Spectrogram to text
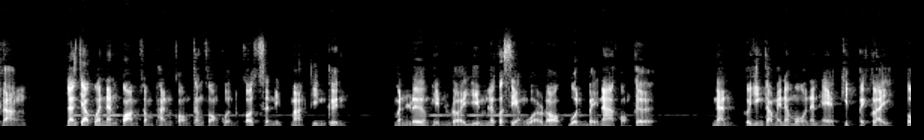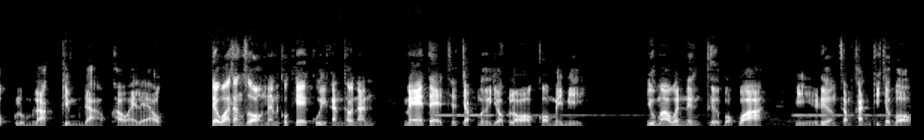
ครั้ง หลังจากวันนั้นความสัมพันธ์ของทั้งสองคนก็สนิทมากยิ่งขึ้น มันเริ่มเห็นรอยยิ้มแล้วก็เสียงหัวเราะบนใบหน้าของเธอ นั่นก็ยิ่งทำให้นโมนั้นแอบคิดไปไกล ตกกลุ่มรักพิมพ์ดาวเขาให้แล้ว แต่ว่าทั้งสองนั้นก็แค่คุยกันเท่านั้น แม้แต่จะจับมือหยอกล้อก็ไม่มี อยู่มาวันหนึ่ง เธอบอกว่ามีเรื่องสำคัญที่จะบอก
